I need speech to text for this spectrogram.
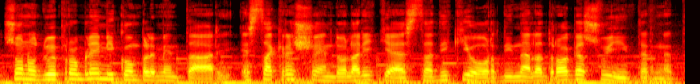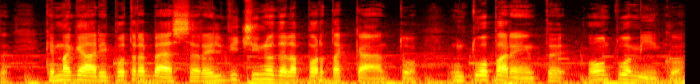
Sono due problemi complementari e sta crescendo la richiesta di chi ordina la droga su internet, che magari potrebbe essere il vicino della porta accanto, un tuo parente o un tuo amico.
